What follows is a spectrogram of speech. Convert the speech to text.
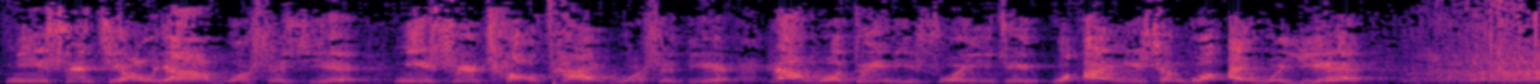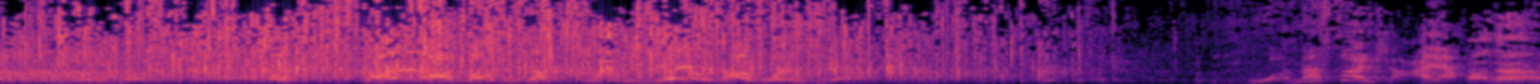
你是脚丫，我是鞋；你是炒菜，我是碟。让我对你说一句，我爱你胜过爱我爷。是说的不？哎，咱俩搞对象，和你爷有啥关系啊？我那算啥呀？咋的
